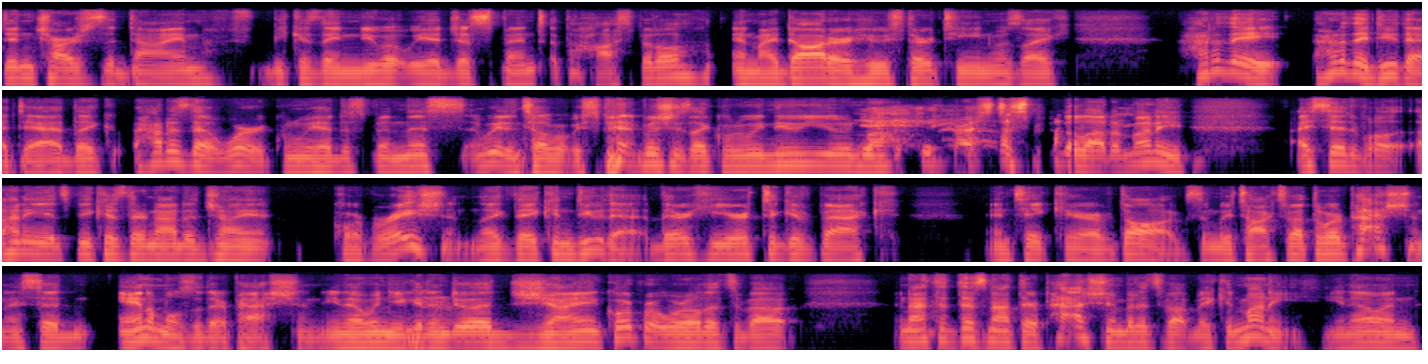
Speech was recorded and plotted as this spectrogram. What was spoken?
Didn't charge us a dime because they knew what we had just spent at the hospital. And my daughter who's 13 was like how do they how do they do that dad? Like how does that work when we had to spend this and we didn't tell her what we spent but she's like when we knew you and mom Yeah. pressed to spend a lot of money. I said well honey it's because they're not a giant corporation. Like they can do that. They're here to give back and take care of dogs. And we talked about the word passion. I said animals are their passion. You know when you get Mhm. into a giant corporate world it's about not that that's not their passion but it's about making money you know? And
